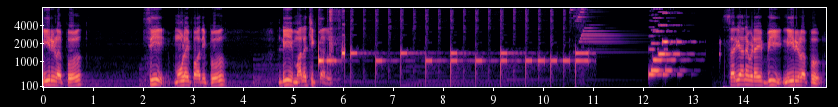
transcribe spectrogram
நீரிழப்பு சி மூளை பாதிப்பு டி மலச்சிக்கல். சரியான விடை பி நீரிழப்பு.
